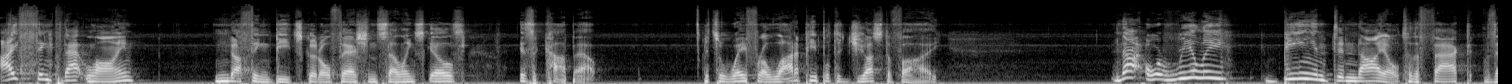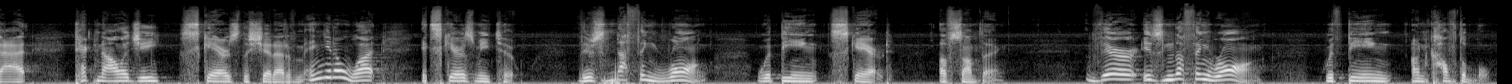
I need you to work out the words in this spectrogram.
I think that line, nothing beats good old fashioned selling skills, is a cop out. It's a way for a lot of people to justify not or really being in denial to the fact that technology scares the shit out of them. And you know what? It scares me too. There's nothing wrong with being scared of something. There is nothing wrong with being uncomfortable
